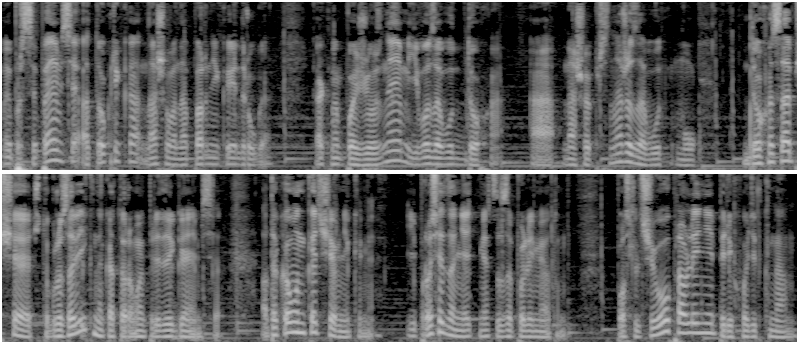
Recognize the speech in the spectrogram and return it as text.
Мы просыпаемся от окрика нашего напарника и друга. Как мы позже узнаем, его зовут Доха, а нашего персонажа зовут Мук. Доха сообщает, что грузовик, на котором мы передвигаемся, атакован кочевниками и просит занять место за пулеметом, после чего управление переходит к нам.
